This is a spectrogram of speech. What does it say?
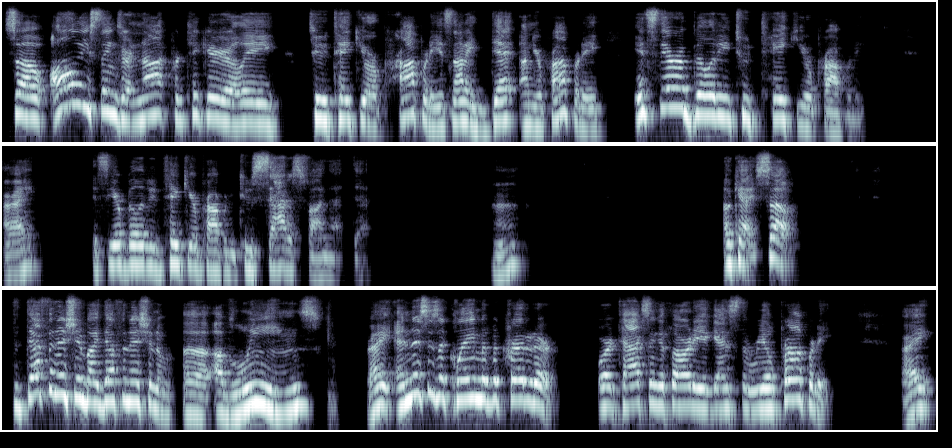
So all these things are not particularly to take your property. It's not a debt on your property. It's their ability to take your property. All right. It's your ability to take your property to satisfy that debt. Huh? Okay, so the definition by definition of, uh, of liens, right? And this is a claim of a creditor or a taxing authority against the real property, right?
